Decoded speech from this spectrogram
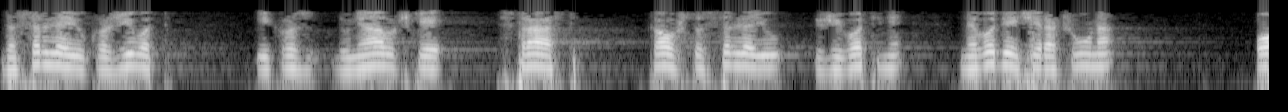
da srljaju kroz život i kroz dunjalučke strasti, kao što srljaju životinje, ne vodeći računa o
